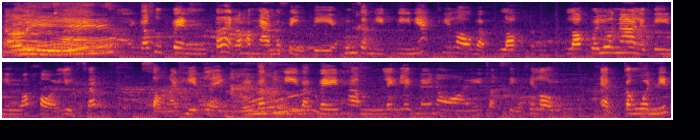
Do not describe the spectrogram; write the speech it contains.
เกาหลี ใช่ใช่ก็คือเป็นตั้งแต่เราทำงานมาสี่ปีอะเพิ่งจะมีปีเนี้ยที่เราแบบล็อกล็อกไว้ล่วงหน้าเลยปีหนึ่งว่าขอหยุดสักสองอาทิตย์อะไรอย่างเงี้ยก็จะมีแบบไปทำเล็กๆน้อยๆจากสิ่งที่เราแอบกังวลนิด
